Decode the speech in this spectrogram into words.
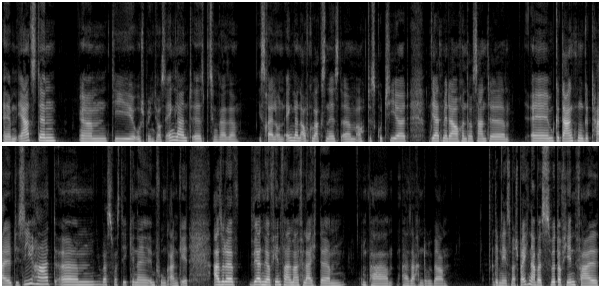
ähm, Ärztin, ähm, die ursprünglich aus England ist, beziehungsweise Israel und England aufgewachsen ist, ähm, auch diskutiert. Die hat mir da auch interessante ähm, Gedanken geteilt, die sie hat, ähm, was, was die Kinderimpfung angeht. Also da werden wir auf jeden Fall mal vielleicht ähm, ein paar, paar Sachen drüber demnächst mal sprechen, aber es wird auf jeden Fall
